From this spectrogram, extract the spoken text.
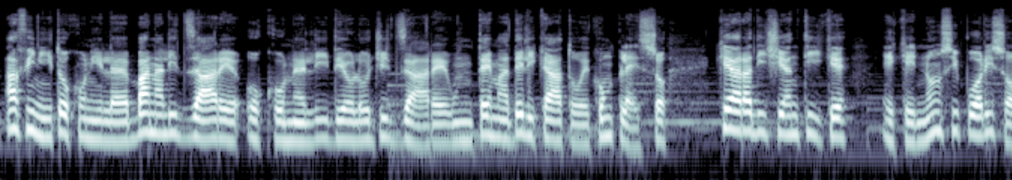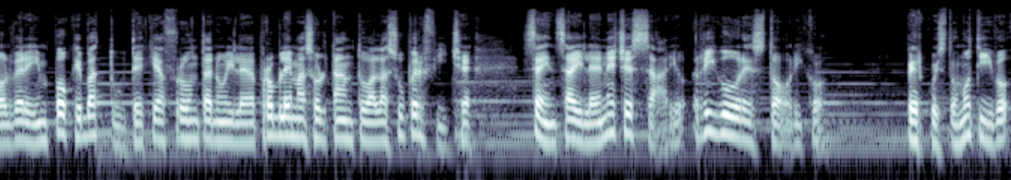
ha finito con il banalizzare o con l'ideologizzare un tema delicato e complesso che ha radici antiche e che non si può risolvere in poche battute che affrontano il problema soltanto alla superficie, senza il necessario rigore storico. Per questo motivo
